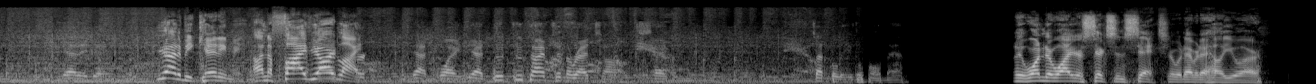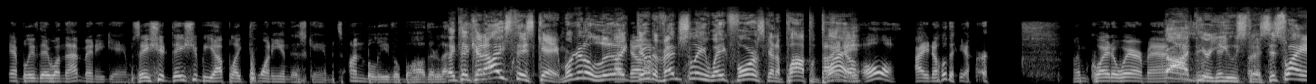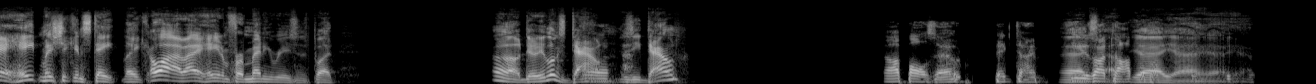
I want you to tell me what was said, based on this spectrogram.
Yeah, they did. You got to be kidding me. On the five yard line. Yeah, twice. Yeah, two, two times in the red zone. It's, like, it's unbelievable, man. They wonder why you're six and six or whatever the hell you are. Can't believe they won that many games. They should they should be up like twenty in this game. It's unbelievable how they're Like they can ice this game. We're gonna like, dude. Eventually, Wake Forest gonna pop a I know. play. Oh, I know they are. I'm quite aware, man. God, you're useless. This is why I hate Michigan State. Like, oh, I, I hate them for many reasons, but oh, dude, he looks down. Is he down? Uh, ball's out big time. Yeah, he was on out. top. Yeah, of it. yeah, yeah, yeah.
